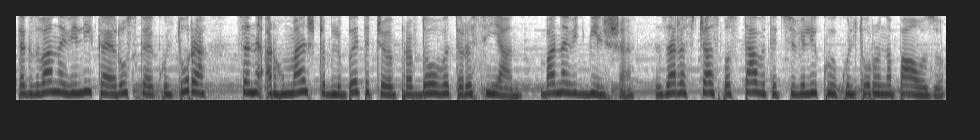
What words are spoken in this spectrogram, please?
Так звана велика руська культура це не аргумент, щоб любити чи виправдовувати росіян, ба навіть більше. Зараз час поставити цю велику культуру на паузу.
